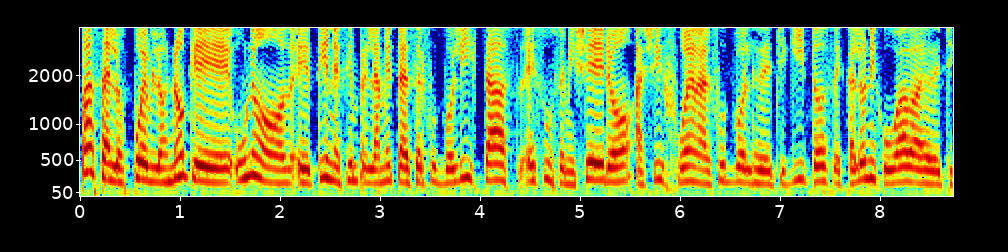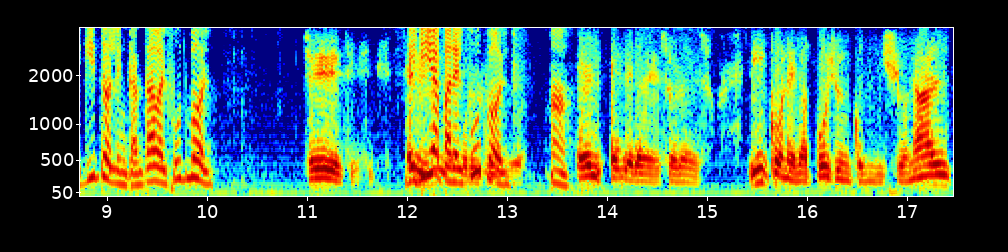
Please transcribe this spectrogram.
Pasa en los pueblos, ¿no? Que uno eh, tiene siempre la meta de ser futbolistas, es un semillero, allí juegan al fútbol desde chiquitos. ¿Scaloni jugaba desde chiquito? ¿Le encantaba el fútbol? Sí, sí, sí. ¿Vivía para el fútbol? el fútbol? Ah. Él, él era eso, era eso. Y con el apoyo incondicional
